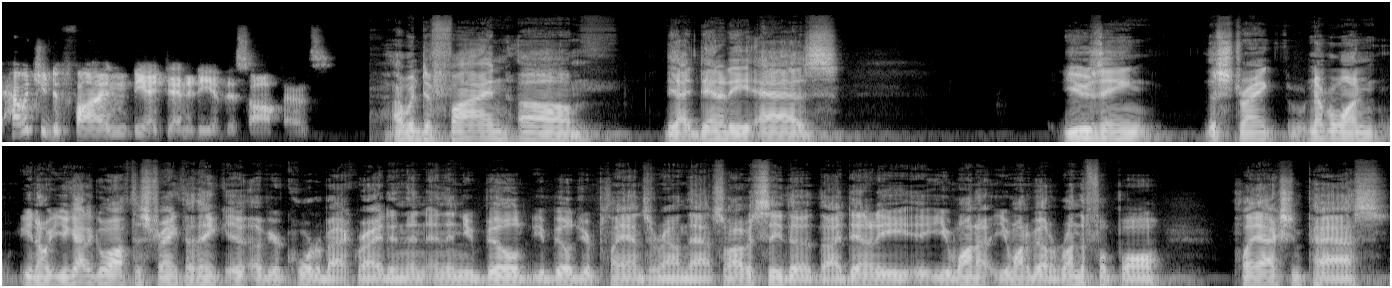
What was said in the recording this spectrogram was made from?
how would you define the identity of this offense? I would define um, the identity as using the strength number one you know you got to go off the strength i think of your quarterback right? And then and then you build you build your plans around that. So obviously the the identity you want to you want to be able to run the football play action pass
